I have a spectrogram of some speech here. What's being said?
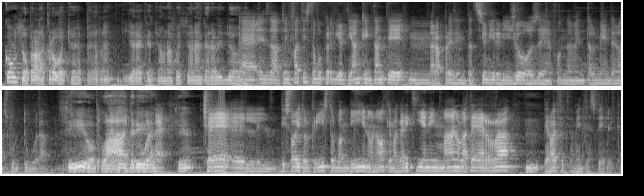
con sopra la croce per dire che c'è una questione anche religiosa. Eh, esatto, infatti stavo per dirti anche in tante mh, rappresentazioni religiose fondamentalmente nella scultura. Sì, o quadri. Eh, sì. C'è eh, il, di solito il Cristo, il bambino, no? che magari tiene in mano la terra, mm. però effettivamente è sferica.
